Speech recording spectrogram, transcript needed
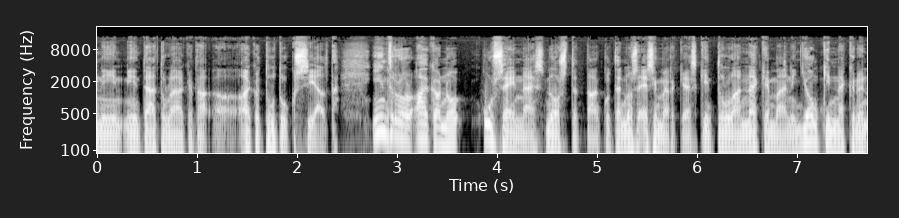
niin, niin tämä tulee aika, aika tutuksi sieltä. Intro on aika no, usein näissä nostetaan, kuten noissa esimerkkeissäkin tullaan näkemään, niin jonkinnäköinen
